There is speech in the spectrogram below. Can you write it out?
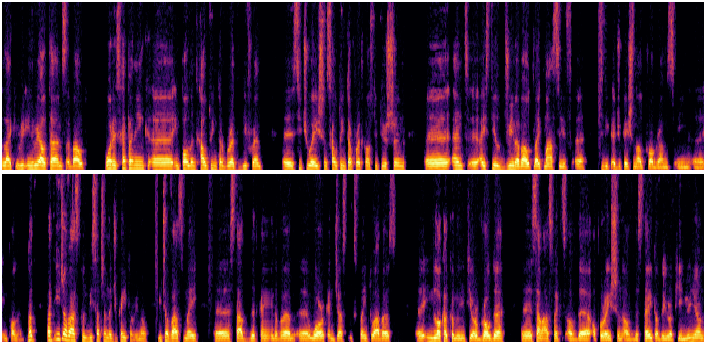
like re in real terms about what is happening uh, in Poland, how to interpret different uh, situations, how to interpret constitution, uh, and I still dream about like massive civic educational programs in in Poland. But but each of us could be such an educator. You know, each of us may start that kind of um, work and just explain to others in local community or broader uh, some aspects of the operation of the state of the European Union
